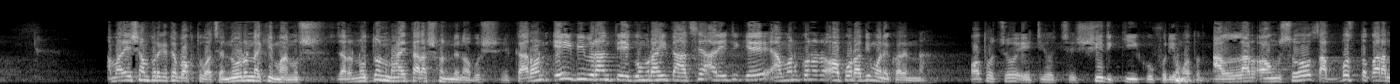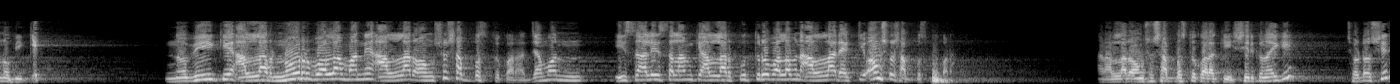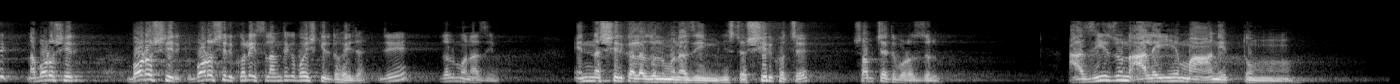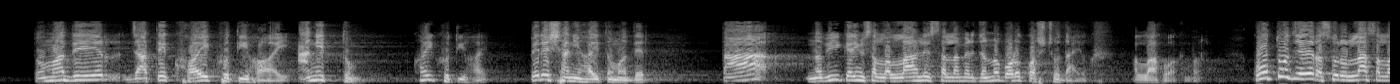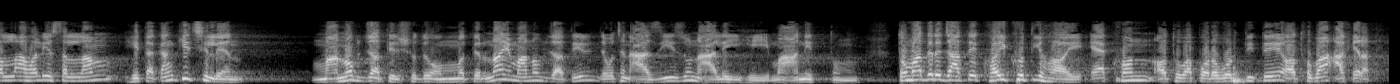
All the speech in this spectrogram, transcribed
আমার এই সম্পর্কে একটা বক্তব্য আছে, নূর নাকি মানুষ? যারা নতুন ভাই, তারা শুনবেন অবশ্যই। কারণ এই বিভ্রান্তি, এই গুমরাহিতা আছে, আর এটিকে এমন কোন অপরাধী মনে করেন না। অথচ এটি হচ্ছে সিরকি, কুফুরি মত আল্লাহর অংশ সাব্যস্ত করা নবীকে। নবীকে আল্লাহর নোর বলা মানে আল্লাহর অংশ সাব্যস্ত করা। যেমন ঈসা আলী সাল্লামকে আল্লাহর পুত্র বলা মানে আল্লাহর একটি অংশ সাব্যস্ত করা। আর আল্লাহর অংশ সাব্যস্ত করা কি? শির্ক নয় কি? ছোট শির্ক না বড় শির বড় শির্ক। বড় শির্ক হলে ইসলাম থেকে বহিষ্কৃত হয়ে যায়। যে জুলমন আজিম ইন্না শির্ক আল্লাহ জুলমন আজিম নিশ্চয় শির্ক হচ্ছে সবচেয়ে বড় জুল আজিজুন আলাইহে মা আনিতুম তোমাদের যাতে ক্ষয়ক্ষতি হয় আনিতুম ক্ষয়ক্ষতি হয়, পেরেশানি হয় তোমাদের। তা নবী করিম সাল্লাহ সাল্লামের জন্য বড় কষ্টদায়ক। আল্লাহ আকবর। কত যে রসুল্লাহ সাল্লাহ আলী সাল্লাম হিতাকাঙ্ক্ষী ছিলেন, মানব জাতির শুধু উম্মতের নয়, মানব জাতির যে বলছেন, আজিজুন আলিহি মা আনিতুম তোমাদের যাতে ক্ষয়ক্ষতি হয় এখন অথবা পরবর্তীতে অথবা আখেরাতে।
